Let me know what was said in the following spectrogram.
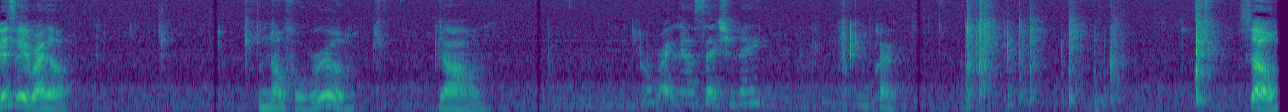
This is right here. No, for real. Y'all. All right now, section eight. Okay. So,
